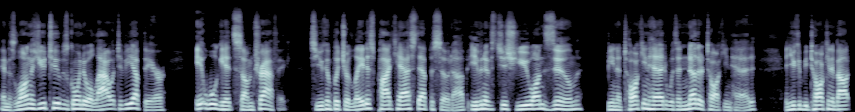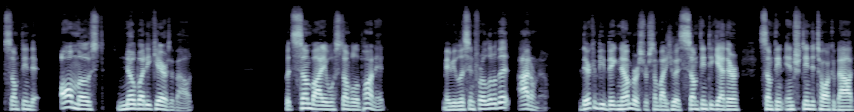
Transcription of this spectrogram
And as long as YouTube is going to allow it to be up there, it will get some traffic. So you can put your latest podcast episode up, even if it's just you on Zoom being a talking head with another talking head, and you could be talking about something that almost nobody cares about, but somebody will stumble upon it. Maybe listen for a little bit. I don't know. There can be big numbers for somebody who has something together, something interesting to talk about,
